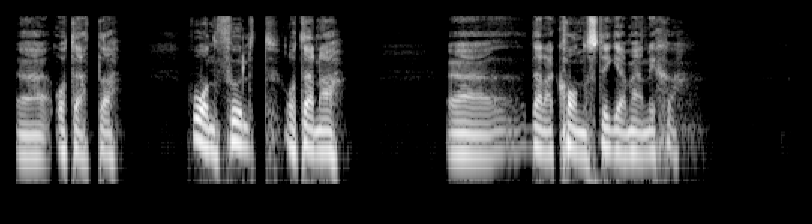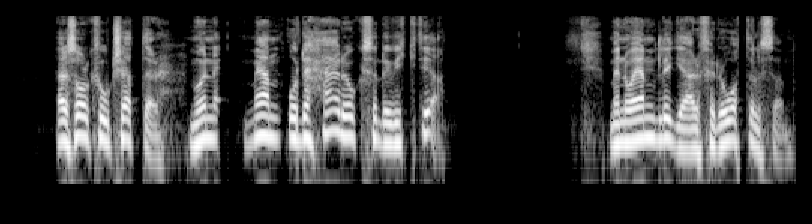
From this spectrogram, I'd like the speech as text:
eh, åt detta. Hånfullt åt denna Eh, denna konstiga människa. Herr Sork fortsätter. Men, men, och det här är också det viktiga. Men oändlig är förlåtelsen.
